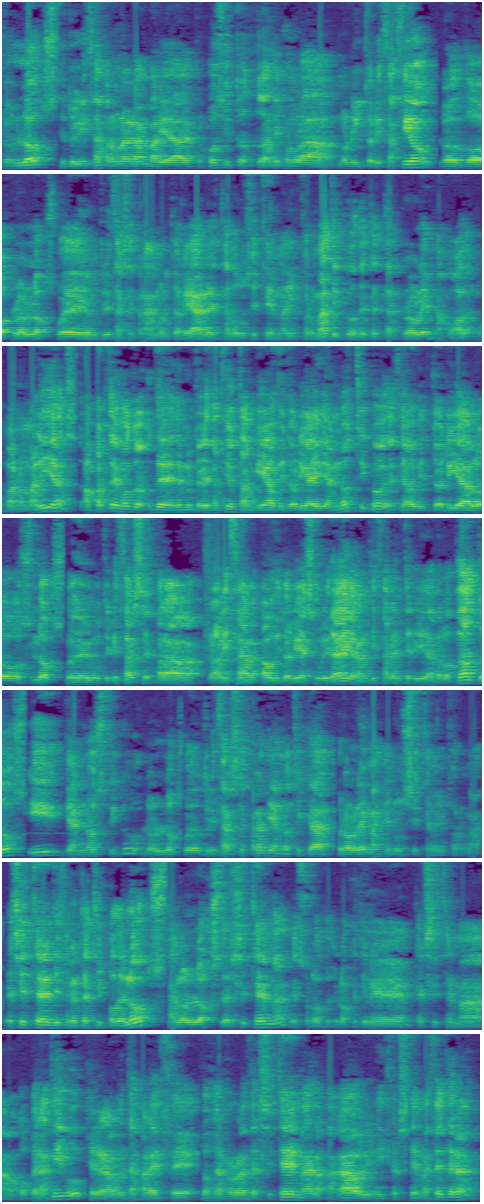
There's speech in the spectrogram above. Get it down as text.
Los logs se utilizan para una gran variedad de propósitos, tal como la monitorización. Los, los logs pueden utilizarse para monitorear el estado de un sistema informático, detectar problemas o, o anomalías. Aparte de, monitorización también auditoría y diagnóstico, decir, auditoría, los logs pueden utilizarse para realizar auditoría de seguridad y garantizar la integridad de los datos y diagnóstico, los logs pueden utilizarse para diagnosticar problemas en un sistema informático. Existen diferentes tipos de logs, están los logs del sistema, que son los, que tiene el sistema operativo, generalmente aparecen los errores del sistema, el apagado, el inicio del sistema, etcétera.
